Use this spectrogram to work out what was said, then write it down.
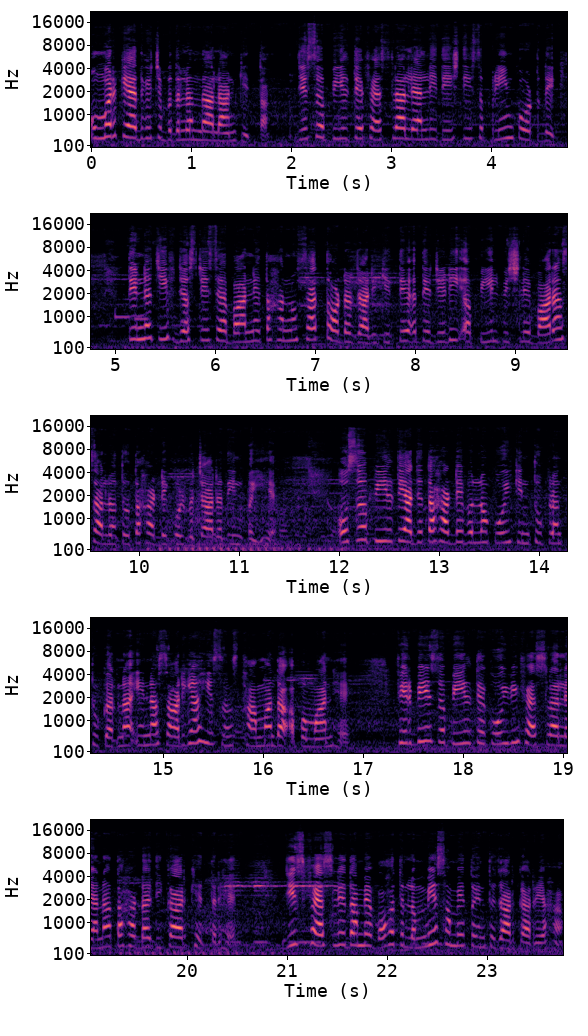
ਉਮਰ ਕੈਦ ਵਿੱਚ ਬਦਲਣ ਦਾ ਐਲਾਨ ਕੀਤਾ। ਜਿਸ ਅਪੀਲ ਤੇ ਫੈਸਲਾ ਲੈਣ ਲਈ ਦੇਸ਼ ਦੀ ਸੁਪਰੀਮ ਕੋਰਟ ਦੇ ਤਿੰਨ ਚੀਫ ਜਸਟਿਸ ਸਾਹਿਬਾਨ ਨੇ ਤੁਹਾਨੂੰ ਸੱਤ ਆਰਡਰ ਜਾਰੀ ਕੀਤੇ ਅਤੇ ਜਿਹੜੀ ਅਪੀਲ ਪਿਛਲੇ 12 ਸਾਲਾਂ ਤੋਂ ਤੁਹਾਡੇ ਕੋਲ ਵਿਚਾਰ ਅਧੀਨ ਪਈ ਹੈ। ਉਸ ਅਪੀਲ ਤੇ ਅੱਜ ਤੁਹਾਡੇ ਵੱਲੋਂ ਕੋਈ ਕਿੰਤੂ ਪ੍ਰੰਤੂ ਕਰਨਾ ਇਹਨਾਂ ਸਾਰੀਆਂ ਹੀ ਸੰਸਥਾਵਾਂ ਦਾ ਅਪਮਾਨ ਹੈ। ਫਿਰ ਵੀ ਇਸ ਅਪੀਲ ਤੇ ਕੋਈ ਵੀ ਫੈਸਲਾ ਲੈਣਾ ਤੁਹਾਡਾ ਅਧਿਕਾਰ ਖੇਤਰ ਹੈ। ਜਿਸ ਫੈਸਲੇ ਦਾ ਮੈਂ ਬਹੁਤ ਲੰਮੇ ਸਮੇਂ ਤੋਂ ਇੰਤਜ਼ਾਰ ਕਰ ਰਿਹਾ ਹਾਂ,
